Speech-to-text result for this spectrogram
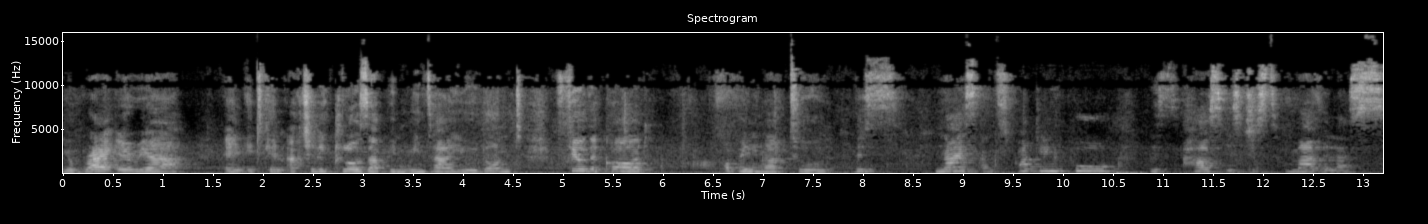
your bright area and it can actually close up in winter. You don't feel the cold opening up to this nice and sparkling pool. This house is just marvelous.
